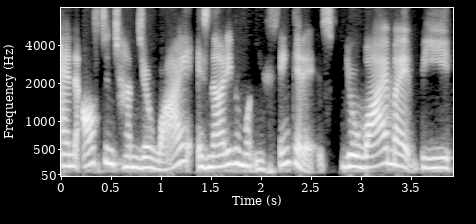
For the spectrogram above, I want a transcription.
And oftentimes your why is not even what you think it is. Your why might be,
